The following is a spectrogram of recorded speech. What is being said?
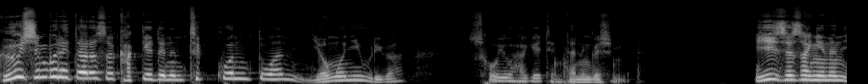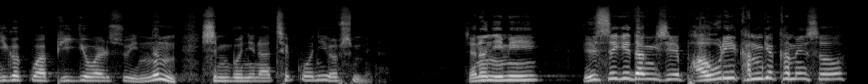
그 신분에 따라서 갖게 되는 특권 또한 영원히 우리가 소유하게 된다는 것입니다. 이 세상에는 이것과 비교할 수 있는 신분이나 특권이 없습니다. 저는 이미 1세기 당시에 바울이 감격하면서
